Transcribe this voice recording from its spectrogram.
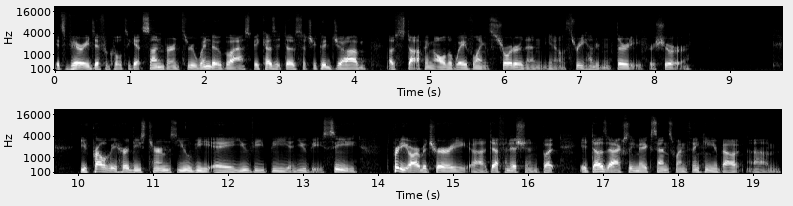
it's very difficult to get sunburn through window glass because it does such a good job of stopping all the wavelengths shorter than you know 330 for sure. You've probably heard these terms UVA, UVB, and UVC. It's a pretty arbitrary uh, definition, but it does actually make sense when thinking about um,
